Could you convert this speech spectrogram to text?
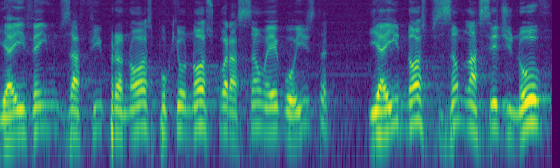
E aí vem um desafio para nós, porque o nosso coração é egoísta, e aí nós precisamos nascer de novo.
